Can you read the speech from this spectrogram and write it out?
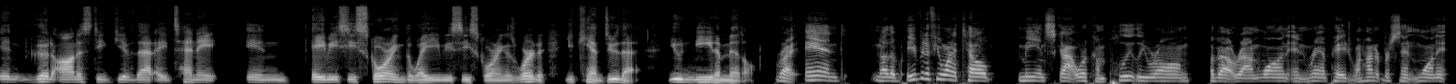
in good honesty, give that a 10 8 in ABC scoring the way ABC scoring is worded. You can't do that. You need a middle. Right. And another, even if you want to tell me and Scott we're completely wrong about round one and Rampage 100% won it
